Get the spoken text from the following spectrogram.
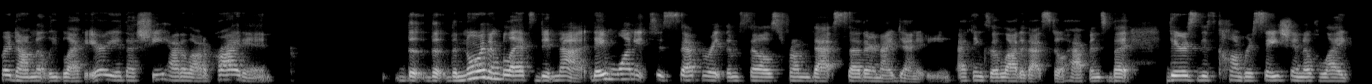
predominantly Black area that she had a lot of pride in. The, the, the Northern Blacks did not. They wanted to separate themselves from that Southern identity. I think a lot of that still happens, but there's this conversation of like,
